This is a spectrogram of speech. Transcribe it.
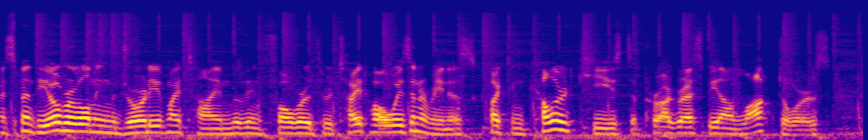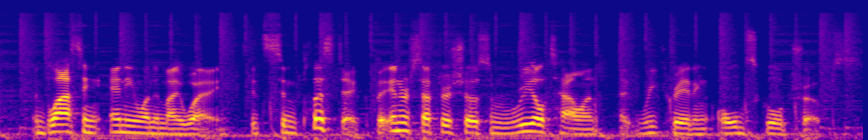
I spent the overwhelming majority of my time moving forward through tight hallways and arenas, collecting colored keys to progress beyond locked doors, and blasting anyone in my way. It's simplistic, but Interceptor shows some real talent at recreating old school tropes.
